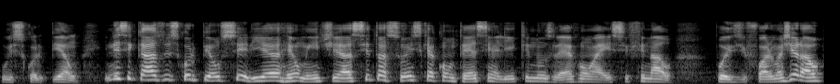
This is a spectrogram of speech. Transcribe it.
o escorpião. E nesse caso, o escorpião seria realmente as situações que acontecem ali que nos levam a esse final pois, de forma geral,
